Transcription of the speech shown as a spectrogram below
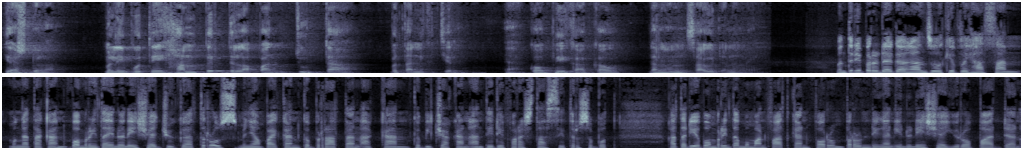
US dollar. Meliputi hampir 8 juta petani kecil. Ya, kopi, kakao, dan sawit dan lain-lain. Menteri Perdagangan Zulkifli Hasan mengatakan pemerintah Indonesia juga terus menyampaikan keberatan akan kebijakan anti deforestasi tersebut. Kata dia pemerintah memanfaatkan forum perundingan Indonesia Eropa dan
